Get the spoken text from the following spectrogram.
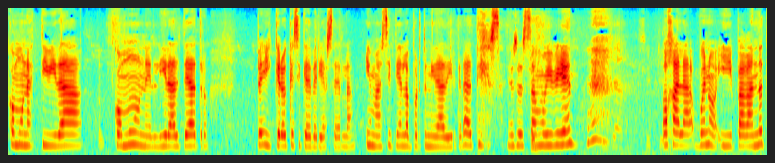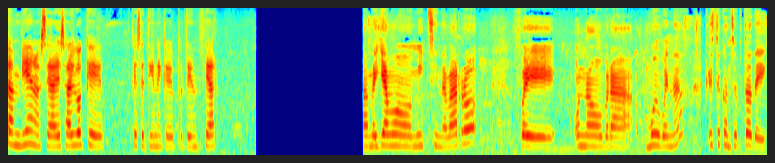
como una actividad común el ir al teatro, y creo que sí que debería serla, y más si tienen la oportunidad de ir gratis, eso está muy bien. Ojalá, bueno, y pagando también, o sea, es algo que, que se tiene que potenciar. Me llamo Mitzi Navarro, fue una obra muy buena. Este concepto de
